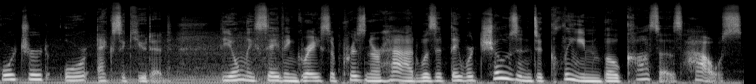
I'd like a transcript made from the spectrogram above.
tortured, or executed. The only saving grace a prisoner had was if they were chosen to clean Bokassa's house.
